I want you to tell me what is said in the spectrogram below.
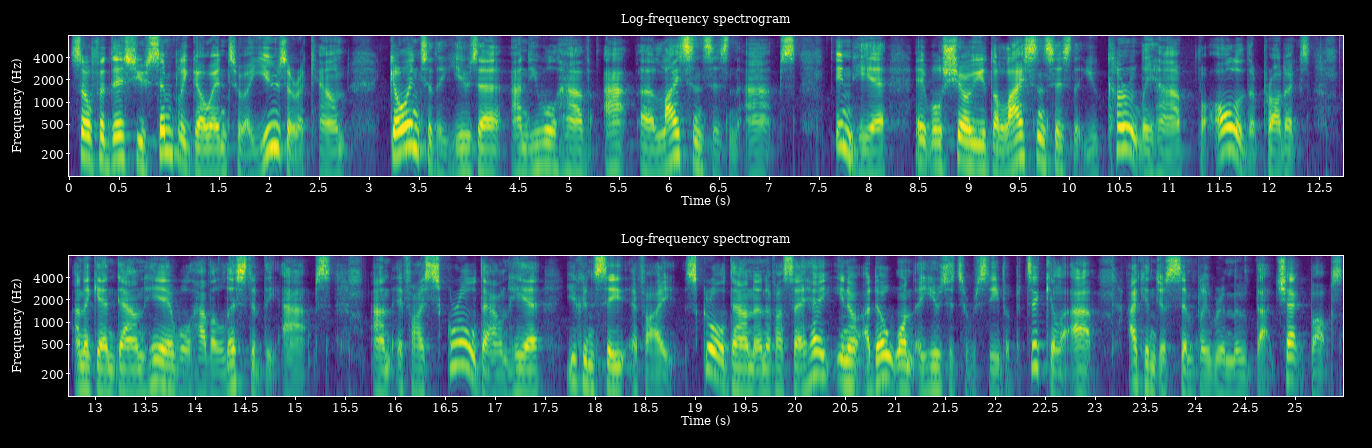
So for this, you simply go into a user account, go into the user and you will have app, uh, licenses and apps in here, it will show you the licenses that you currently have for all of the products. And again, down here, we'll have a list of the apps. And if I scroll down here, you can see if I scroll down and if I say, hey, you know, I don't want a user to receive a particular app, I can just simply remove that checkbox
